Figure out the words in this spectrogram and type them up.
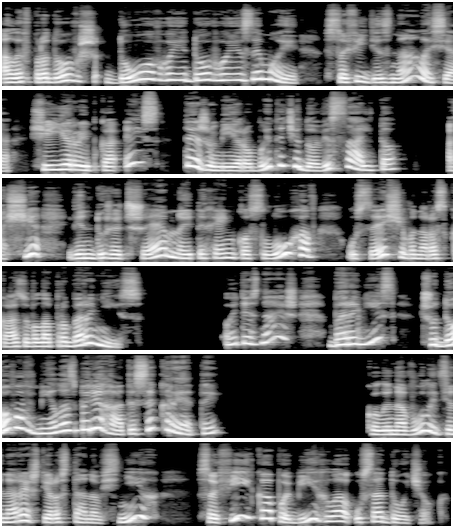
Але впродовж довгої-довгої зими Софі дізналася, що її рибка Ейс теж уміє робити чудові сальто. А ще він дуже чемно і тихенько слухав усе, що вона розказувала про Берніс. Ой, ти знаєш, Берніс чудово вміла зберігати секрети. Коли на вулиці нарешті розтанув сніг, Софійка побігла у садочок.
